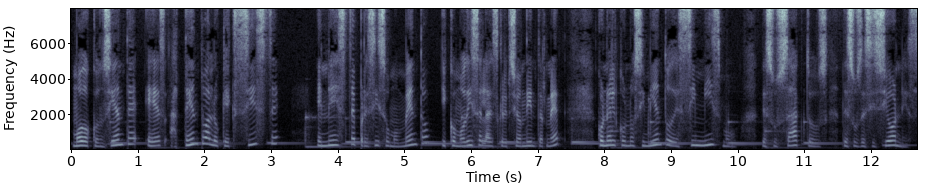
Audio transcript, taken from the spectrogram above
Modo consciente es atento a lo que existe en este preciso momento y como dice la descripción de Internet, con el conocimiento de sí mismo, de sus actos, de sus decisiones,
